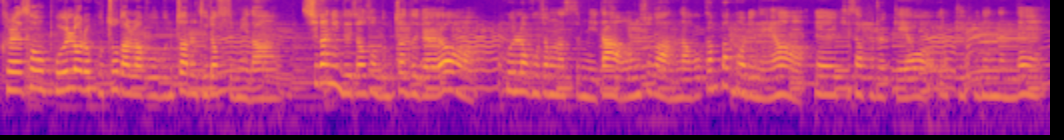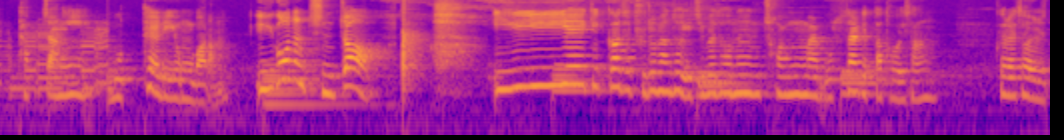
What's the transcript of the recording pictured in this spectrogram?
그래서 보일러를 고쳐달라고 문자를 드렸습니다. 시간이 늦어서 문자 드려요. 보일러 고장났습니다. 온수가 안 나고 깜빡거리네요. 내일 기사 부를게요. 이렇게 보냈는데 답장이 모텔 이용 바람. 이거는 진짜 하, 이 얘기까지 들으면서 이 집에서는 정말 못 살겠다 더 이상. 그래서 일-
